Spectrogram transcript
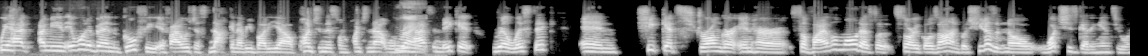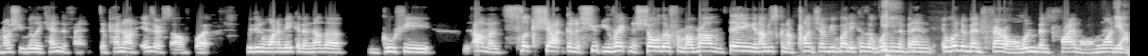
we had, I mean, it would have been goofy if I was just knocking everybody out, punching this one, punching that one. Right. We had to make it realistic, and she gets stronger in her survival mode as the story goes on. But she doesn't know what she's getting into, and all she really can defend, depend on is herself. But we didn't want to make it another goofy. I'm a slick shot, gonna shoot you right in the shoulder from around the thing, and I'm just gonna punch everybody because it wouldn't have been it wouldn't have been feral, it wouldn't have been primal. We wanted Yeah.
